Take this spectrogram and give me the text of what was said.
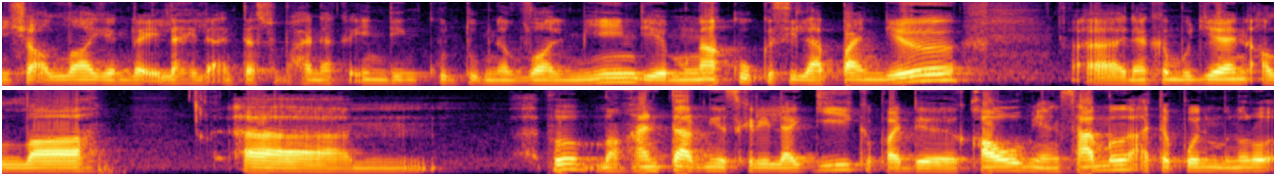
Insyaallah yang la ilaha illa anta subhanaka inni kuntu minadh zalimin dia mengaku kesilapan dia. Uh, dan kemudian Allah um, apa menghantarnya sekali lagi kepada kaum yang sama ataupun menurut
